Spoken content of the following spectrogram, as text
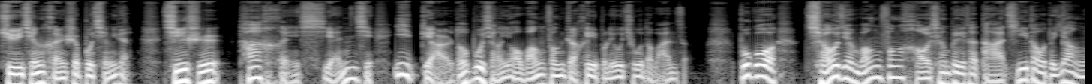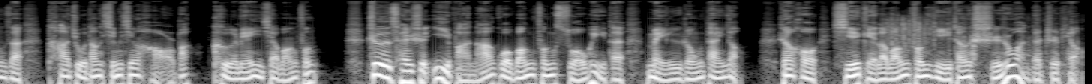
许晴很是不情愿，其实她很嫌弃，一点儿都不想要王峰这黑不溜秋的丸子。不过瞧见王峰好像被他打击到的样子，他就当行行好吧，可怜一下王峰。这才是一把拿过王峰所谓的美容丹药，然后写给了王峰一张十万的支票。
